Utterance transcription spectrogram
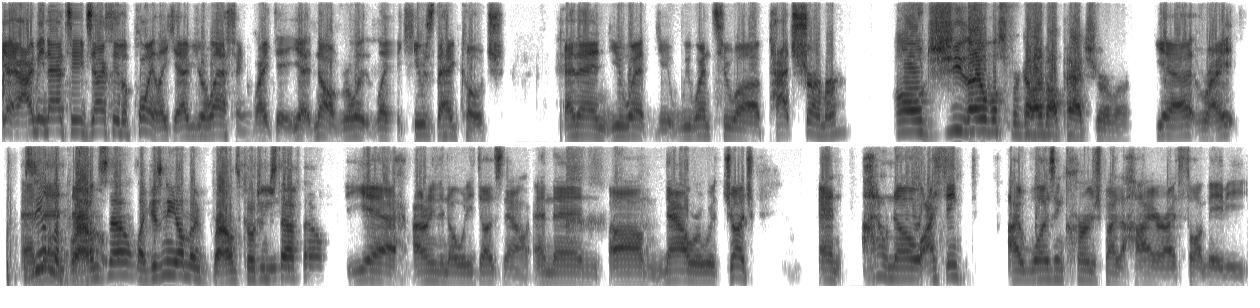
yeah. I mean, that's exactly the point. Like, yeah, you're laughing. Like, yeah, no, really. Like, he was the head coach, and then you went. You, we went to uh, Pat Shurmur, Oh, geez, I almost forgot about Pat Shurmur. Yeah, right. Is and he on the Browns now, now? Like, isn't he on the Browns coaching he, staff now? Yeah, I don't even know what he does now. And then um, now we're with Judge, and I don't know. I think I was encouraged by the hire. I thought maybe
